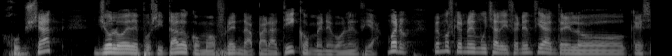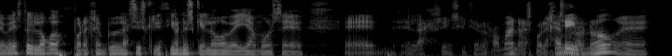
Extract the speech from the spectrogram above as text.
Humshat, yo lo he depositado como ofrenda para ti con benevolencia. Bueno, vemos que no hay mucha diferencia entre lo que se ve esto y luego, por ejemplo, las inscripciones que luego veíamos eh, eh, en las inscripciones romanas, por ejemplo, Sí. ¿no? Eh,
